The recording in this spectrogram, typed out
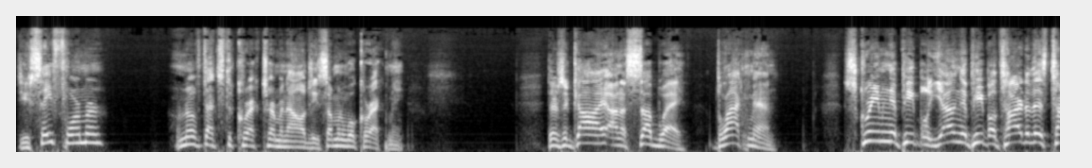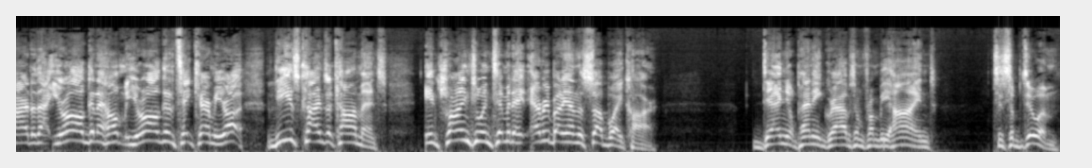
Do you say former? I don't know if that's the correct terminology. Someone will correct me. There's a guy on a subway, black man, screaming at people, yelling at people, tired of this, tired of that. You're all going to help me. You're all going to take care of me. You're all... These kinds of comments in trying to intimidate everybody on the subway car. Daniel Penny grabs him from behind to subdue him.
